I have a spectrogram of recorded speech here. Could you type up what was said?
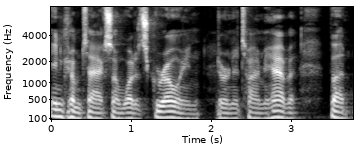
income tax on what it's growing during the time you have it. But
